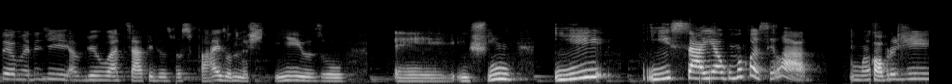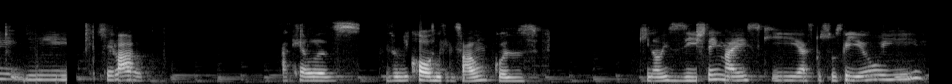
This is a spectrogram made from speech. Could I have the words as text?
tenho medo de abrir o WhatsApp dos meus pais, ou dos meus tios, ou é, enfim, e, e sair alguma coisa, sei lá, uma cobra de, de sei lá, aquelas unicórnios que eles falam, coisas que não existem, mas que as pessoas criam e,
